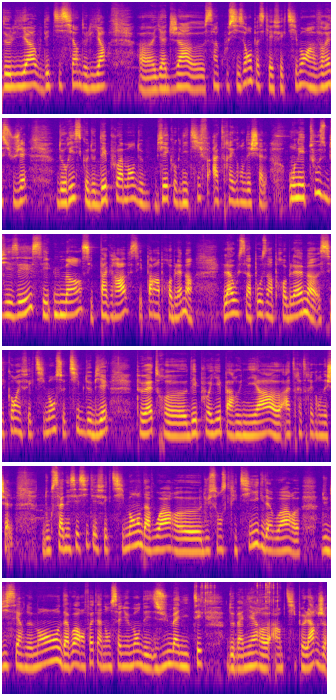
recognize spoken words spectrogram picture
de l'IA ou d'éthicien de l'IA il y a déjà 5 ou 6 ans parce qu'il y a effectivement un vrai sujet de risque de déploiement de biais cognitifs à très grande échelle. On est tous biaisés, c'est humain c'est pas grave, c'est pas un problème. Là où ça pose un problème, c'est quand effectivement ce type de biais peut être euh, déployé par une IA euh, à très très grande échelle. Donc ça nécessite effectivement d'avoir euh, du sens critique, d'avoir du discernement, d'avoir en fait un enseignement des humanités de manière un petit peu large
